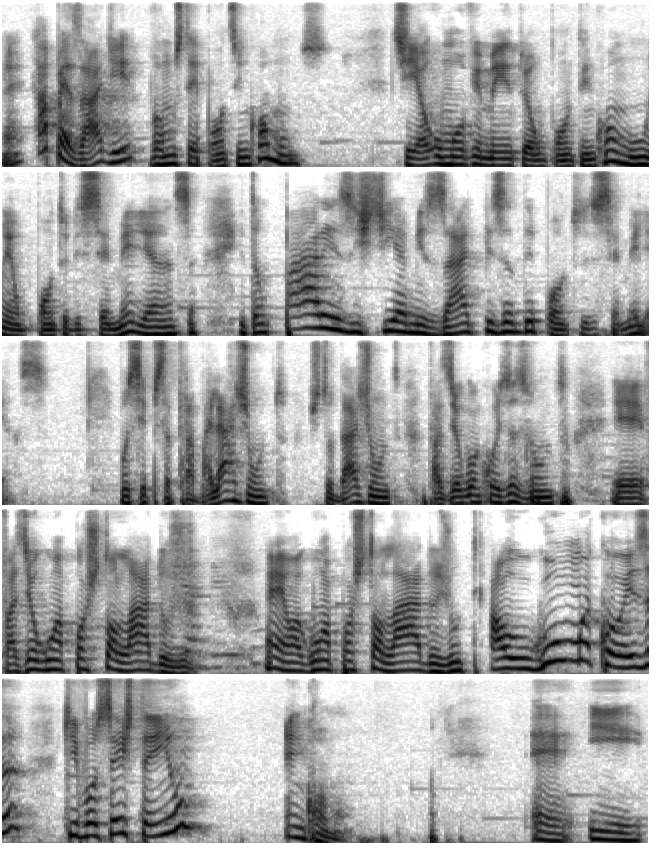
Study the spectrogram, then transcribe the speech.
Né? Apesar de vamos ter pontos em comuns. Se é, o movimento é um ponto em comum, é um ponto de semelhança. Então, para existir amizade, precisa ter pontos de semelhança. Você precisa trabalhar junto, estudar junto, fazer alguma coisa junto, é, fazer algum apostolado. É, algum apostolado junto. Alguma coisa que vocês tenham em comum. É, e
